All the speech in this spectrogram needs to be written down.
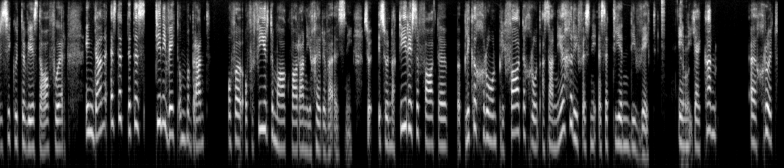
risiko te wees daarvoor. En dan is dit dit is teen die wet om 'n brand of 'n of 'n vuur te maak waar daar nie geriewe is nie. So so natuurreservate, publieke grond, private grond, as daar nie gerief is nie, is dit teen die wet. En jy kan 'n groot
